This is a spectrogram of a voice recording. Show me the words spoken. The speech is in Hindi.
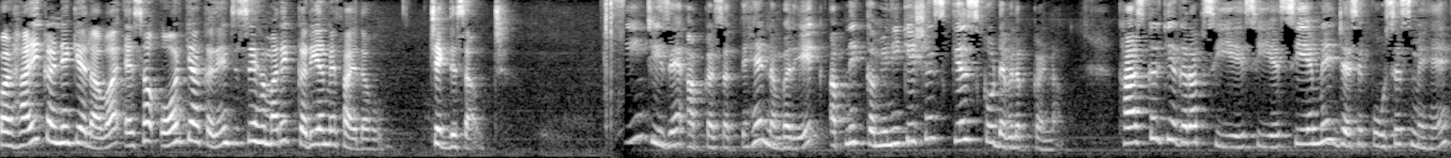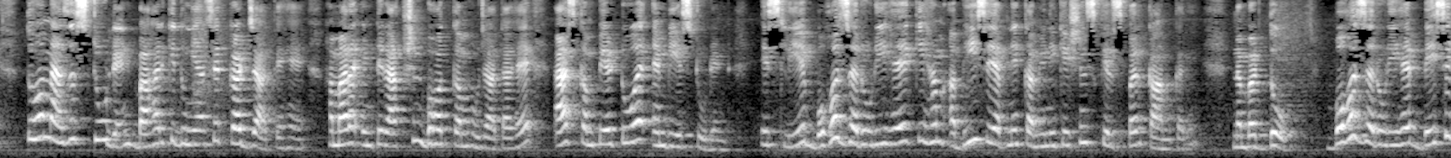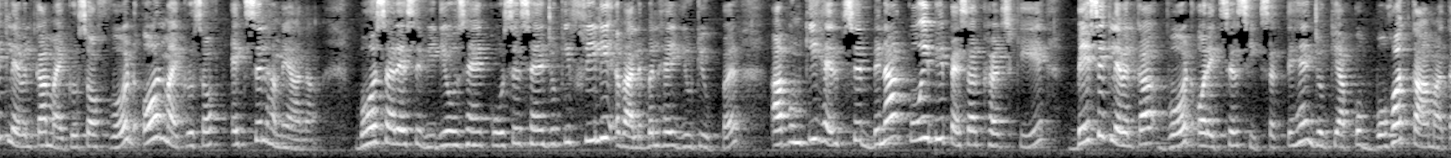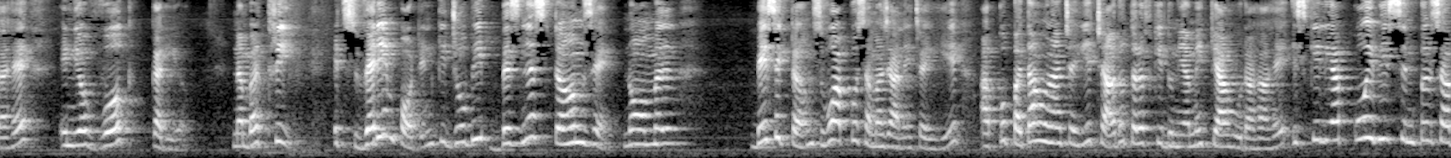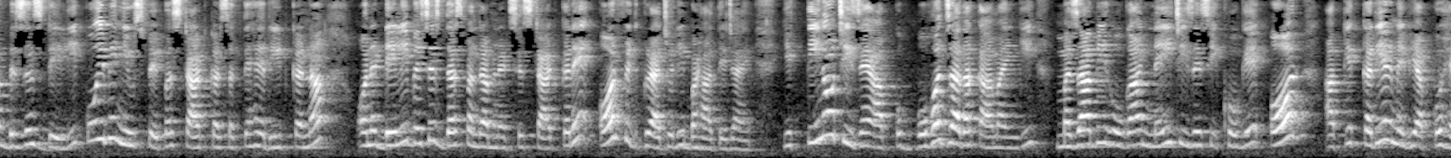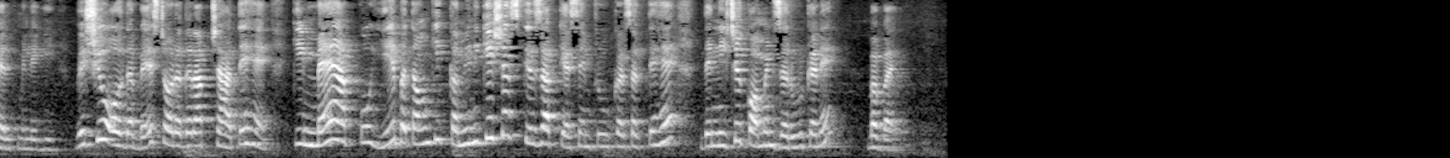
पढ़ाई करने के अलावा ऐसा और क्या करें जिससे हमारे करियर में फ़ायदा हो? चेक दिस आउट तीन चीज़ें आप कर सकते हैं. नंबर एक, अपने कम्युनिकेशन स्किल्स को डेवलप करना। खासकर कि अगर आप सी ए C S C M A जैसे कोर्सेस में हैं तो हम एज अ स्टूडेंट बाहर की दुनिया से कट जाते हैं। हमारा इंटरेक्शन बहुत कम हो जाता है as compared to a M B A student इसलिए बहुत ज़रूरी है कि हम अभी से अपने कम्युनिकेशन स्किल्स पर काम करें। नंबर दो, बहुत ज़रूरी है बेसिक लेवल का माइक्रोसॉफ्ट वर्ड और माइक्रोसॉफ्ट एक्सेल हमें आना। बहुत सारे ऐसे वीडियोस हैं कोर्सेस हैं, जो कि फ्रीली अवेलेबल है यूट्यूब पर। आप उनकी हेल्प से बिना कोई भी पैसा खर्च किए बेसिक लेवल का वर्ड और एक्सेल सीख सकते हैं, जो कि आपको बहुत काम आता है in your work career number three it's very important कि जो भी बिज़नेस टर्म्स हैं नॉर्मल बेसिक टर्म्स वो आपको समझ आने चाहिए। आपको पता होना चाहिए चारों तरफ़ की दुनिया में क्या हो रहा है। इसके लिए आप कोई भी सिंपल सा बिज़नेस डेली कोई भी न्यूज़पेपर स्टार्ट कर सकते हैं रीड करना। On a daily basis 10-15 minute से स्टार्ट करें और फिर ग्रेजुअली बढ़ाते जाएँ। ये तीनों चीज़ें आपको बहुत ज़्यादा काम आएँगी। मज़ा भी होगा, नई चीज़ें सीखोगे और आपके करियर में भी आपको हेल्प मिलेगी। Wish you all the best और अगर आप चाहते हैं कि मैं आपको ये बताऊँ कि कम्युनिकेशन स्किल्स आप कैसे इंप्रूव कर सकते हैं देन नीचे कॉमेंट ज़रूर करें। Bye-bye.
